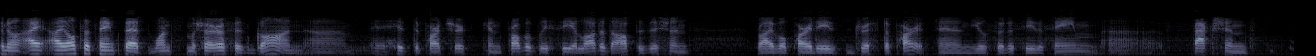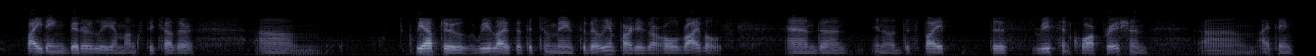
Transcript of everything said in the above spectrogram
you know, I, I also think that once Musharraf is gone, um, his departure can probably see a lot of the opposition rival parties drift apart, and you'll sort of see the same uh, factions fighting bitterly amongst each other. Um, we have to realize that the two main civilian parties are all rivals, and uh, you know, despite this recent cooperation, um, I think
